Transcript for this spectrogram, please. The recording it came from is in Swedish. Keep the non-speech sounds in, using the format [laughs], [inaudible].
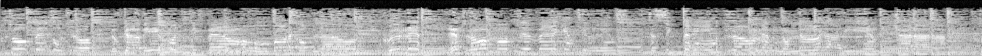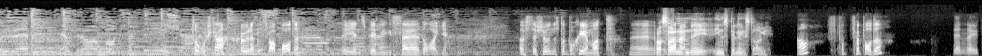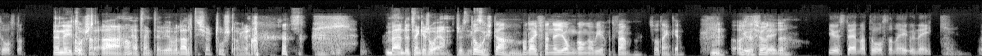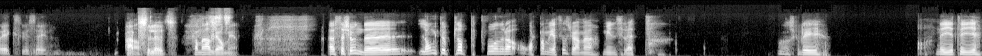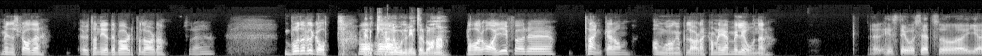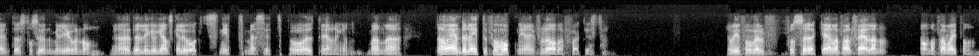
Tobbe och Trav Lucka V75 och bara koppla av Sju rätt, en travpodd är vägen till vinst Sen siktar vi mot drömmen om lördag igen Tja-la-la Sju rätt, en travpodd för dig tja Torsdag, sju rätt travpodd. Det är ju inspelningsdag. Östersund står på schemat. Eh, Vad sa du nu? Ny inspelningsdag? Ja, för podden. Det är en ny torsdag. En ny Torsdag. torsdag. Ah, Ja. Jag tänkte, vi har väl alltid kört torsdagar. [laughs] Men du tänker så ja, precis. Torsdag Mm. och dags för en ny omgång av V75. Så tänkte jag. Mm. Östersund. Just denna torsdagen är unik och exklusiv. Absolut. Kommer aldrig om igen. Östersund, eh, långt upplopp, 218 meter tror jag om jag minns rätt. Och Det ska bli ja, 9-10 minusgrader utan nederbörd på lördag. Så det bådar väl gott. En Vad, vad, kanonvinterbana. vad har AJ för eh, tankar om omgången på lördag? Kommer det miljoner? Eh, Historiskt sett så ger inte Östersund miljoner. Eh, Det ligger ganska lågt snittmässigt på utdelningen. Men eh, jag har ändå lite förhoppningar inför lördag faktiskt. Och vi får väl försöka i alla fall fälla någon av favoriterna.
